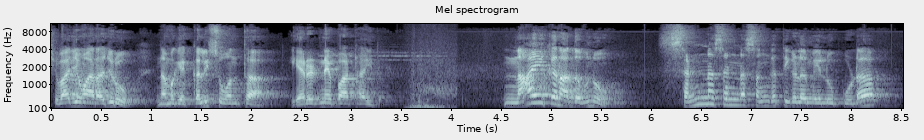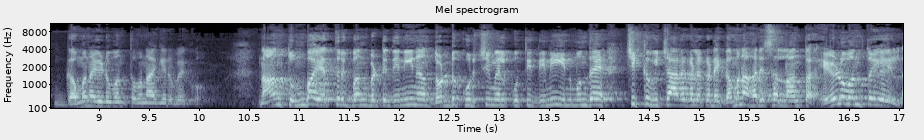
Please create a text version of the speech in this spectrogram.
ಶಿವಾಜಿ ಮಹಾರಾಜರು ನಮಗೆ ಕಲಿಸುವಂತ ಎರಡನೇ ಪಾಠ ಇದು. ನಾಯಕನಾದವನು ಸಣ್ಣ ಸಣ್ಣ ಸಂಗತಿಗಳ ಮೇಲೂ ಕೂಡ ಗಮನ ಇಡುವಂತವನಾಗಿರಬೇಕು. ನಾನು ತುಂಬಾ ಎತ್ತರಕ್ಕೆ ಬಂದ್ಬಿಟ್ಟಿದ್ದೀನಿ, ನಾನು ದೊಡ್ಡ ಕುರ್ಚಿ ಮೇಲೆ ಕೂತಿದ್ದೀನಿ ಇನ್ನು ಮುಂದೆ ಚಿಕ್ಕ ವಿಚಾರಗಳ ಕಡೆ ಗಮನ ಹರಿಸಲ್ಲ ಅಂತ ಹೇಳುವಂತೆಯೇ ಇಲ್ಲ.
